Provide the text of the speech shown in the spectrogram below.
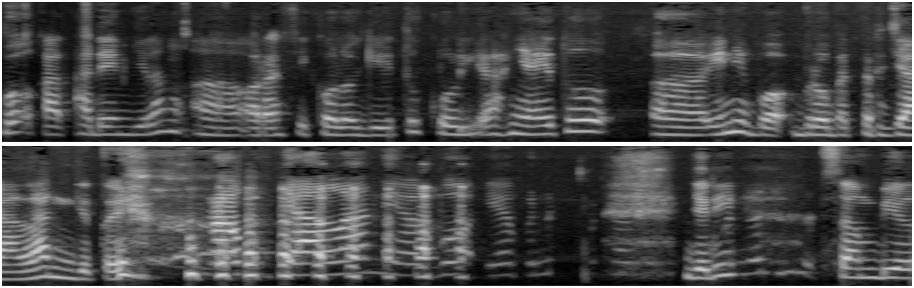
Bu, ada yang bilang uh, orang psikologi itu kuliahnya itu uh, ini, Bu, berobat berjalan gitu ya. Berobat jalan ya, Bu. Ya benar. Jadi bener. sambil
